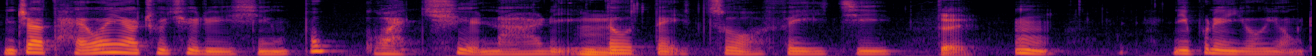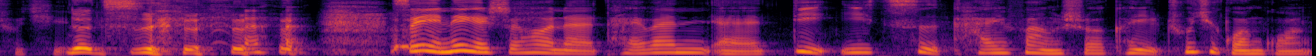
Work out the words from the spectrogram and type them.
你知道，台湾要出去旅行，不管去哪里都得坐飞机。对，嗯。你不能游泳出去。那是。所以那个时候呢，台湾呃第一次开放说可以出去观光，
